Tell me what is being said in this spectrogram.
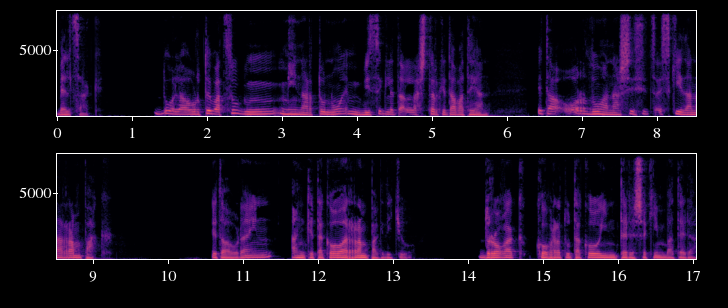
beltzak. Duela urte batzuk min hartu nuen bizikleta lasterketa batean, eta orduan hasi zitzaizkidan arrampak. Eta orain hanketako arrampak ditu. Drogak kobratutako interesekin batera.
